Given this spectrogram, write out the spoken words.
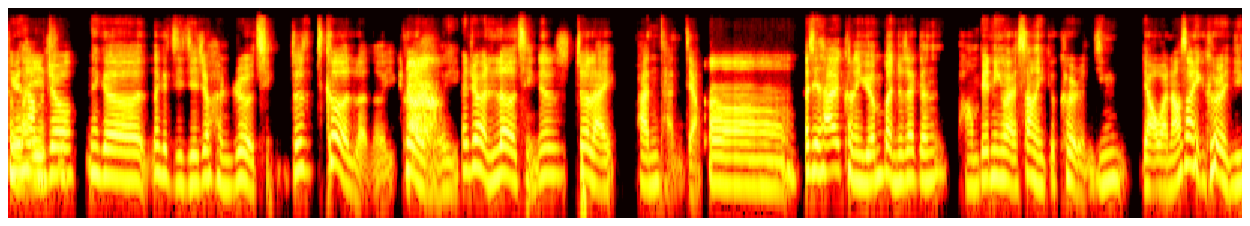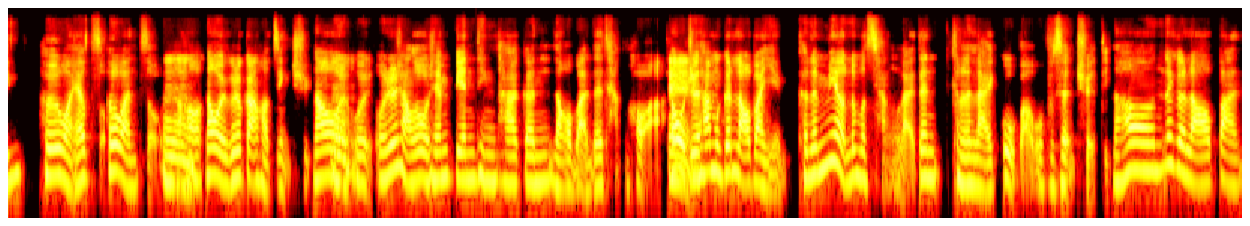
因为他们就那个那个姐姐就很热情，就是客人而已，客人而已，那就很热情，就是就来攀谈这样。嗯，而且他可能原本就在跟旁边另外上一个客人已经聊完，然后上一个客人已经喝完要走，喝完走，嗯然后那我有个就刚好进去，然后我、嗯我我就想说，我先边听他跟老板在谈话，然后我觉得他们跟老板也可能没有那么常来，但可能来过吧，我不是很确定。然后那个老板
